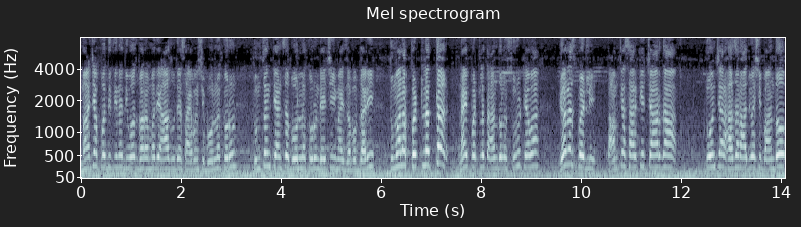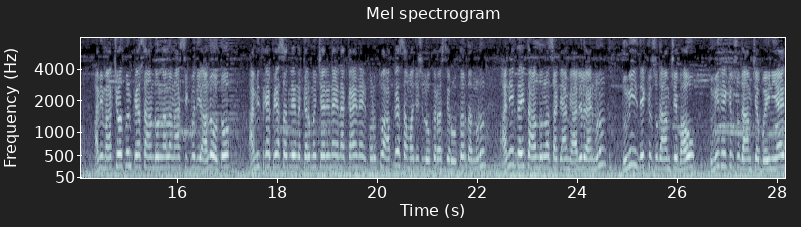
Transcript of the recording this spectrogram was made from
माझ्या पद्धतीनं दिवसभरामध्ये आज उद्या साहेबांशी बोलणं करून तुमचं आणि त्यांचं बोलणं करून द्यायची ही माझी जबाबदारी. तुम्हाला पटलं तर नाही पटलं तर आंदोलन सुरू ठेवा. गरज पडली. तर आमच्यासारखे चार दहा दोन चार हजार आदिवासी बांधव आम्ही मागच्या वेळेस पण पेसा आंदोलनाला नाशिकमध्ये आलो होतो. आम्ही तर काय पेसातले ना कर्मचारी नाही ना काय नाही परंतु आपल्या समाजाचे लोक रस्त्यावर उतरतात म्हणून अनेकदा इथं आंदोलनासाठी आम्ही आलेलो आहे. म्हणून तुम्ही देखील सुद्धा आमचे भाऊ तुम्ही देखील सुद्धा आमच्या बहिणी आहेत.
